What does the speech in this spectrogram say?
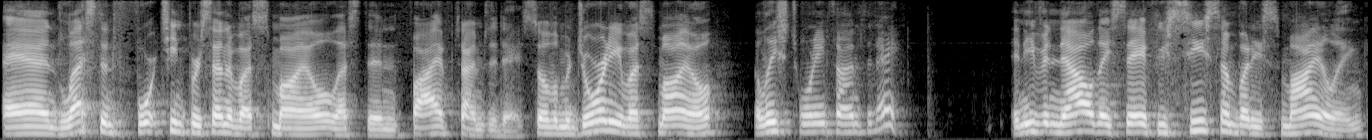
And less than 14% of us smile less than five times a day. So the majority of us smile at least 20 times a day. And even now, they say if you see somebody smiling,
